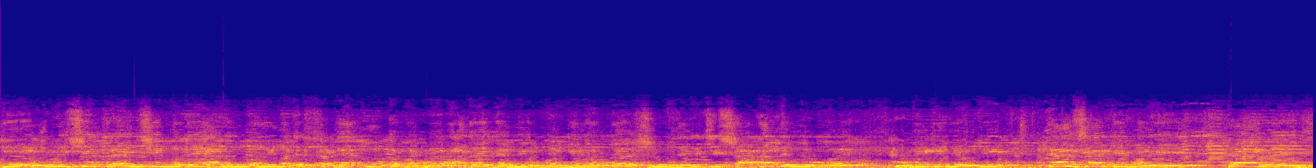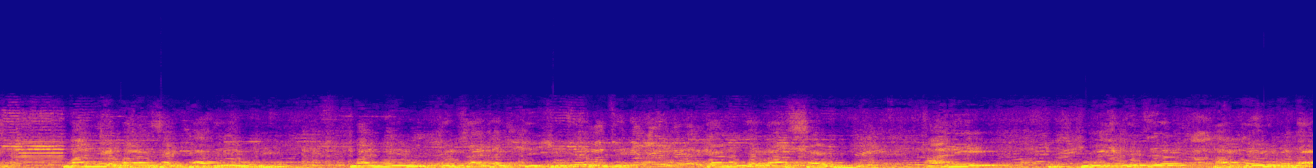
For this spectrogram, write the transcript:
की एकोणीसशे त्र्याऐंशी मध्ये आनंदवलीमध्ये सगळ्यात मोठं भगवं वादळ त्यांनी उभं केलं होतं. शिवसेनेची शाखा त्यांनी उभं उभी केली होती. त्या शाखेमध्ये त्यावेळेस माननीय बाळासाहेब ठाकरे होते. माननीय उद्धव साहेब असते छोटे होते. त्यानंतर राज साहेब होते. आणि निवडणुकीचं हा कौल बघा?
